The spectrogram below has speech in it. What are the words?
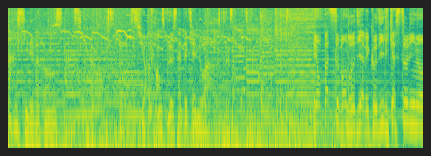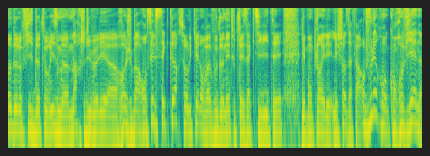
Par ici les vacances. Sur France Bleu Saint-Étienne-Loire. Et on passe ce vendredi avec Odile Castolino de l'Office de tourisme Marche du Velay euh, Roche-Baron. C'est le secteur sur lequel on va vous donner toutes les activités, les bons plans et les, choses à faire. Alors, je voulais qu'on revienne,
